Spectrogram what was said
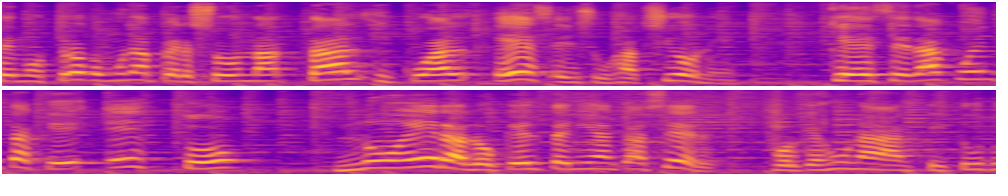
se mostró como una persona tal y cual es en sus acciones, que se da cuenta que esto no era lo que él tenía que hacer, porque es una actitud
